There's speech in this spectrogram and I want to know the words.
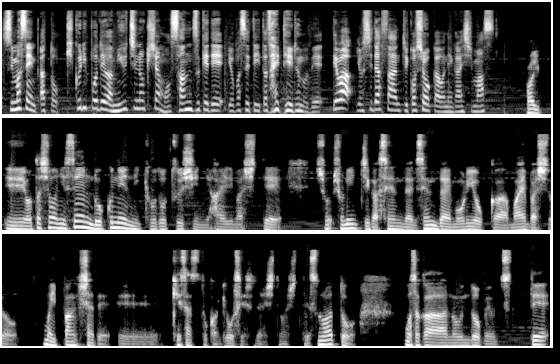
すいません。あと、キクリポでは身内の記者もさん付けで呼ばせていただいているので、では、吉田さん、自己紹介お願いします。はい。えー、私は2006年に共同通信に入りまして、初初任地が仙台、仙台、盛岡、前橋と、まあ一般記者で、えー、警察とか行政取材してまして、その後、大阪の運動部に移って、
